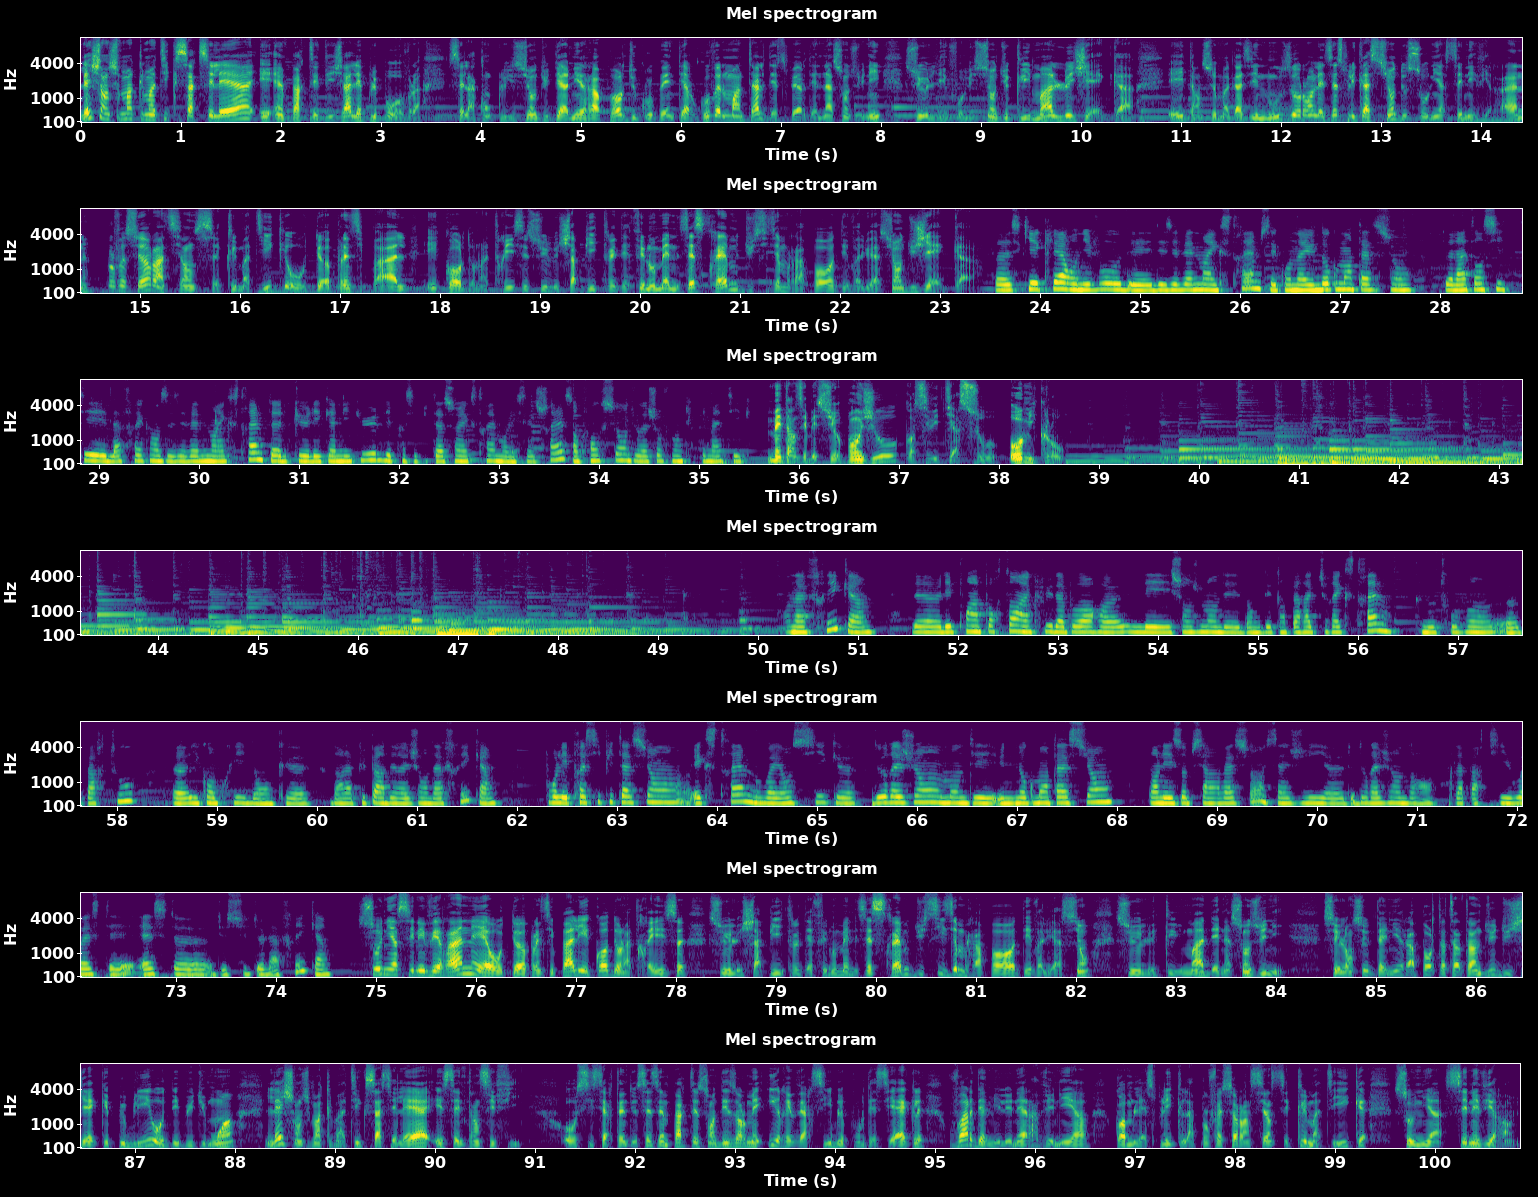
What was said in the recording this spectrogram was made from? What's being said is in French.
Les changements climatiques s'accélèrent et impactent déjà les plus pauvres. C'est la conclusion du dernier rapport du groupe intergouvernemental d'experts des Nations Unies sur l'évolution du climat, le GIEC. Et dans ce magazine, nous aurons les explications de Sonia Seneviran, professeure en sciences climatiques, auteure principale et coordonnatrice sur le chapitre des phénomènes extrêmes du sixième rapport d'évaluation du GIEC. Euh, ce qui est clair au niveau des événements extrêmes, c'est qu'on a une augmentation de l'intensité et de la fréquence des événements extrêmes tels que les canicules, les précipitations extrêmes ou les sécheresses en fonction du réchauffement climatique. Mesdames et messieurs, bonjour, Kosivitiasu au micro. En Afrique, les points importants incluent d'abord euh, les changements des, donc des températures extrêmes que nous trouvons euh, partout, euh, y compris donc, dans la plupart des régions d'Afrique. Pour les précipitations extrêmes, nous voyons aussi que deux régions montrent une augmentation dans les observations. Il s'agit de deux régions dans la partie ouest et est du sud de l'Afrique. Sonia Sénéveran est auteure principale et coordonnatrice sur le chapitre des phénomènes extrêmes du sixième rapport d'évaluation sur le climat des Nations Unies. Selon ce dernier rapport attendu du GIEC publié au début du mois, les changements climatiques s'accélèrent et s'intensifient. Aussi, certains de ces impacts sont désormais irréversibles pour des siècles, voire des millénaires à venir, comme l'explique la professeure en sciences climatiques Sonia Sénéviran.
